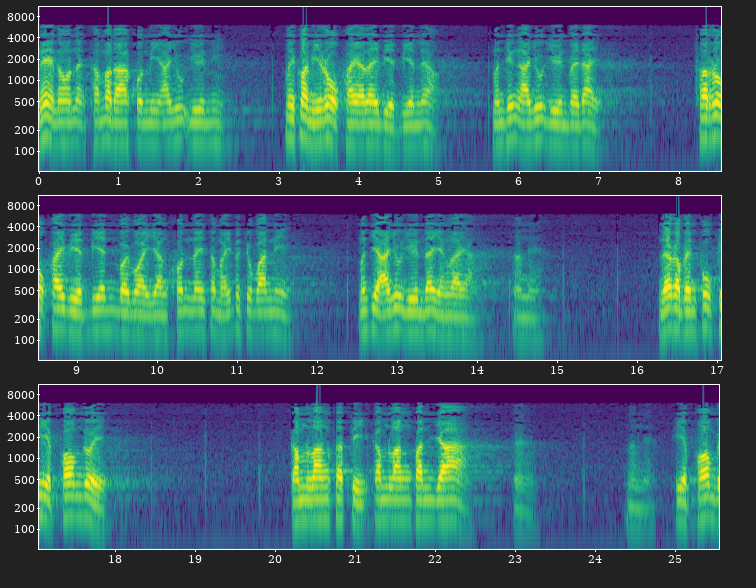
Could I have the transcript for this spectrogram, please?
แน่นอนนะธรรมดาคนมีอายุยืนนี่ ไม่ค่อยมีโรคภัยอะไรเบียดเบียนแล้ว มันจึงอายุยืนไปได้ ถ้าโรคภัยเบียดเบียนบ่อย ๆ อย่างคนในสมัยปัจจุบันนี่ มันจะอายุยืนได้อย่างไรอะ อันนี้แล้วก็เป็นผู้เพียบพร้อมด้วยกำลังสติกำลังปัญญาอ่านั่นเนี่ยเพียบพร้อมไป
